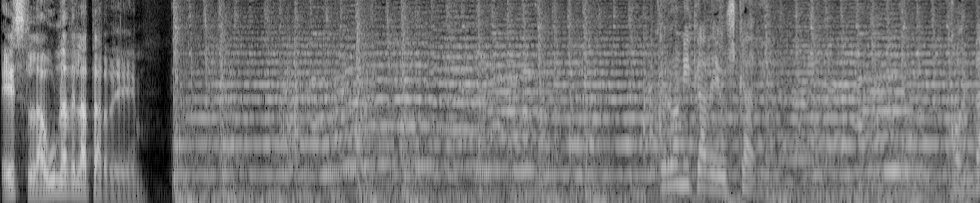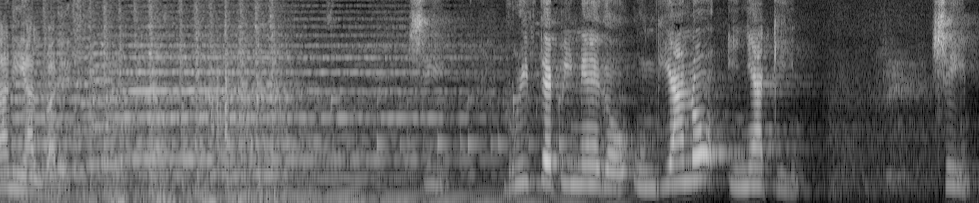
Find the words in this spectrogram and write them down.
Es la una de la tarde. Crónica de Euskadi con Dani Álvarez. Sí. Ruiz de Pinedo, Undiano, Iñaki. Sí. Ruiz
